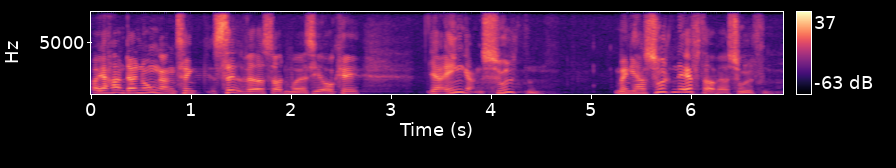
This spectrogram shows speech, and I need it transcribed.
Og jeg har endda nogle gange tænkt, selv været sådan, hvor jeg siger, okay, jeg er ikke engang sulten, men jeg har sulten efter at være sulten.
